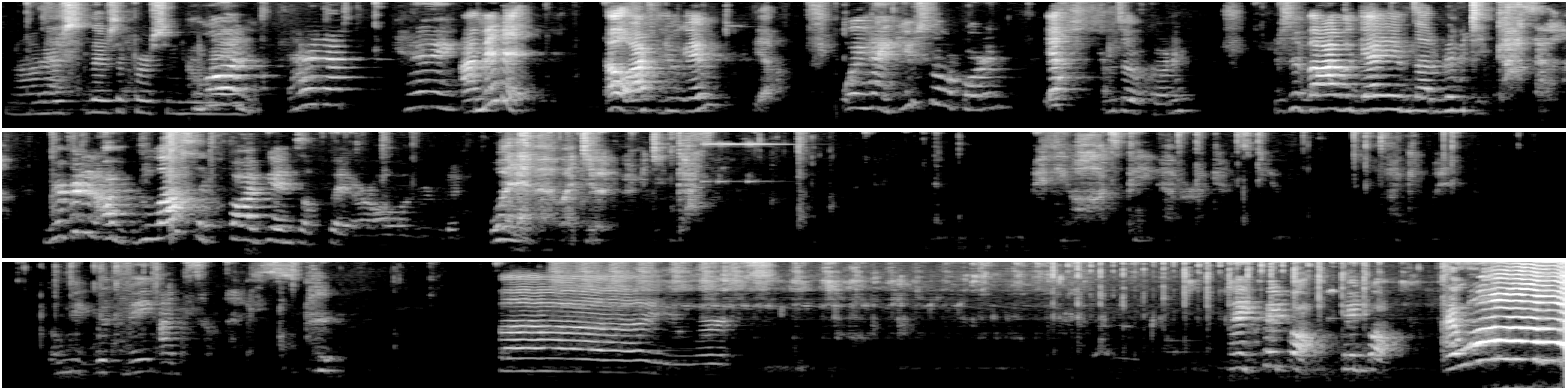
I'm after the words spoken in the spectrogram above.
No, there's there's a person who Come on. Hank. Hank. I'm in it. Oh, I have to do a game? Yeah. Wait, Hank, you still recording? Yeah, I'm still recording. You survive a games on Riveting. Riveted. I've, the last like five games I've played are all on Riveted. Whatever, we're doing Riveting Castle. May the odds be ever against you. I can win. Don't be with me. I'm so nice. Fireworks. Hank, paintball. Paintball. I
